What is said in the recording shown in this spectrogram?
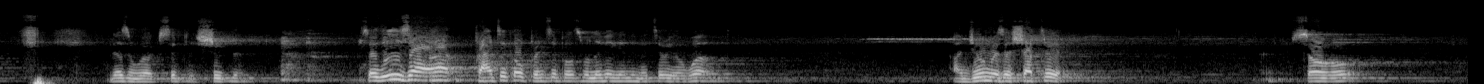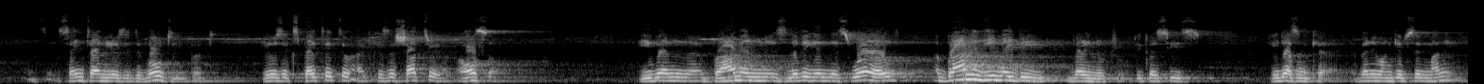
it doesn't work, simply shoot them. So these are practical principles for living in the material world. Arjun was a Kshatriya. So, at the same time he was a devotee, but he was expected to act as a Kshatriya also. Even a Brahmin is living in this world. A Brahmin, he may be very neutral because he's, he doesn't care. If anyone gives him money,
